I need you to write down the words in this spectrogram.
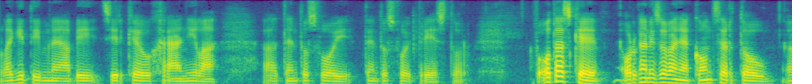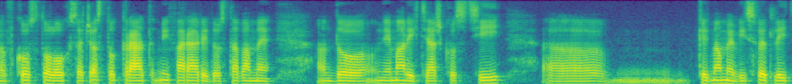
legitimné, aby církev chránila tento svoj, tento svoj priestor. V otázke organizovania koncertov v kostoloch sa častokrát my farári dostávame do nemalých ťažkostí, keď máme vysvetliť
